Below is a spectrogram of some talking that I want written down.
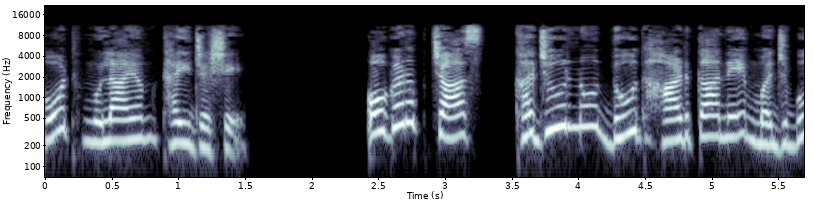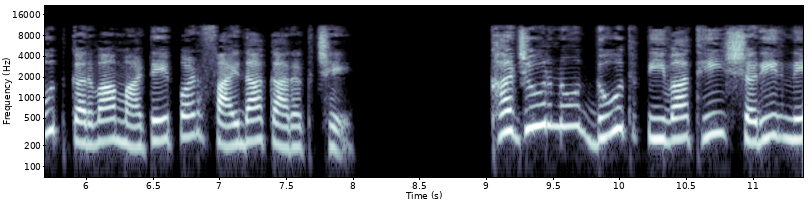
હોઠ મુલાયમ થઈ જશે. ઓગણપચાસ, ખજૂરનું દૂધ હાડકાને મજબૂત કરવા માટે પણ ફાયદાકારક છે. ખજૂરનું દૂધ પીવાથી શરીરને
